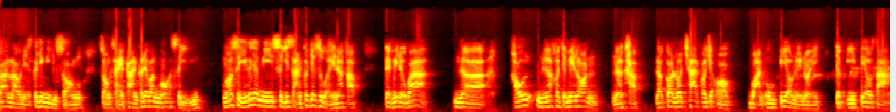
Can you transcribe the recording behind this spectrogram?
บ้านเราเนี่ยก็จะมีอยู่สองสองสายพันธุ์เขาเรียกว่าเงาะสี เงาะสีก็จะมีสีสันก็จะสวยนะครับ แต่มีแต่ว่าเอ่อเขาเนื้อเขาจะไม่ร่อนนะครับ แล้วก็รสชาติเขาจะออก หวานอมเปรี้ยวหน่อยๆ จะมีเปรี้ยวตาม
